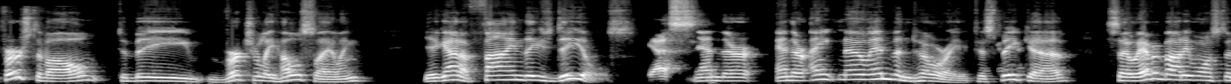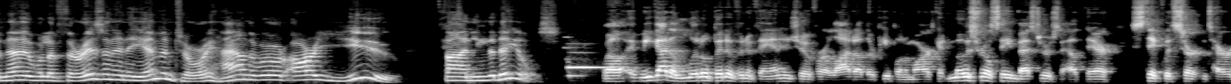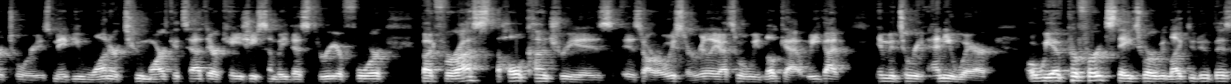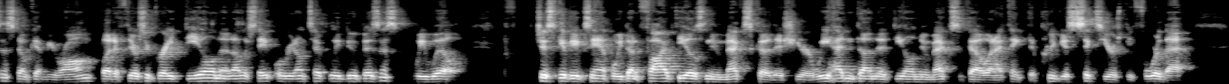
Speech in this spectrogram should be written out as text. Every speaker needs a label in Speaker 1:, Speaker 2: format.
Speaker 1: First of all, to be virtually wholesaling, you got to find these deals.
Speaker 2: Yes.
Speaker 1: And there and there ain't no inventory to speak of. So everybody wants to know, well, if there isn't any inventory, how in the world are you finding the deals?
Speaker 2: Well, we got a little bit of an advantage over a lot of other people in the market. Most real estate investors out there stick with certain territories, maybe one or two markets out there. Occasionally somebody does three or four. But for us, the whole country is is our oyster. Really, that's what we look at. We got inventory anywhere. Or we have preferred states where we like to do business, don't get me wrong. But if there's a great deal in another state where we don't typically do business, we will. Just give you an example, we've done five deals in New Mexico this year. We hadn't done a deal in New Mexico, and I think the previous six years before that.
